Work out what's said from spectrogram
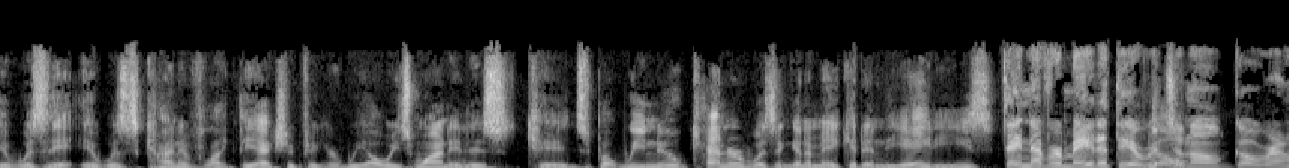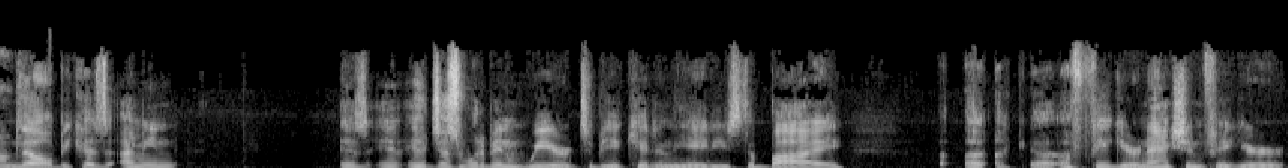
It was the it was kind of like the action figure we always wanted as kids, but we knew Kenner wasn't going to make it in the 80s. They never made it the original go round. No, because I mean is it, it just would have been weird to be a kid in the 80s to buy a, a, a figure, an action figure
